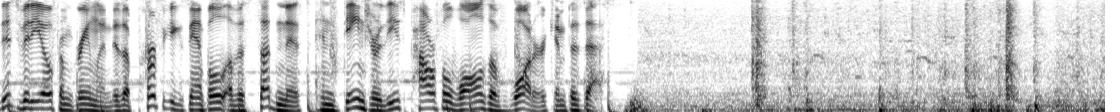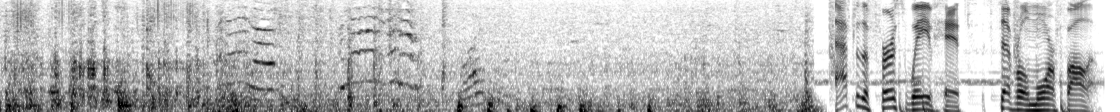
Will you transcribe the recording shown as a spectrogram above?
This video from Greenland is a perfect example of the suddenness and danger these powerful walls of water can possess. After the first wave hits, several more follow.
